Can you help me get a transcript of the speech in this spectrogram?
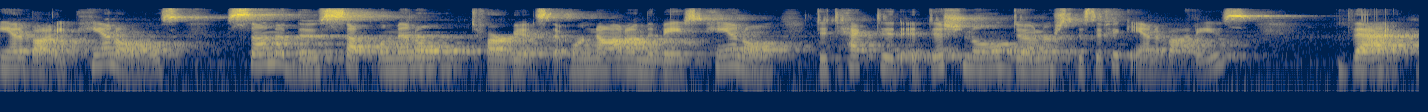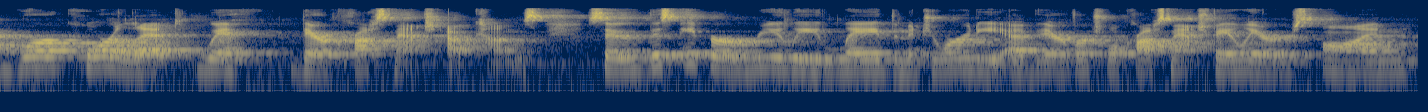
antibody panels, some of those supplemental targets that were not on the base panel detected additional donor-specific antibodies that were correlate with their cross-match outcomes. So this paper really laid the majority of their virtual cross-match failures on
